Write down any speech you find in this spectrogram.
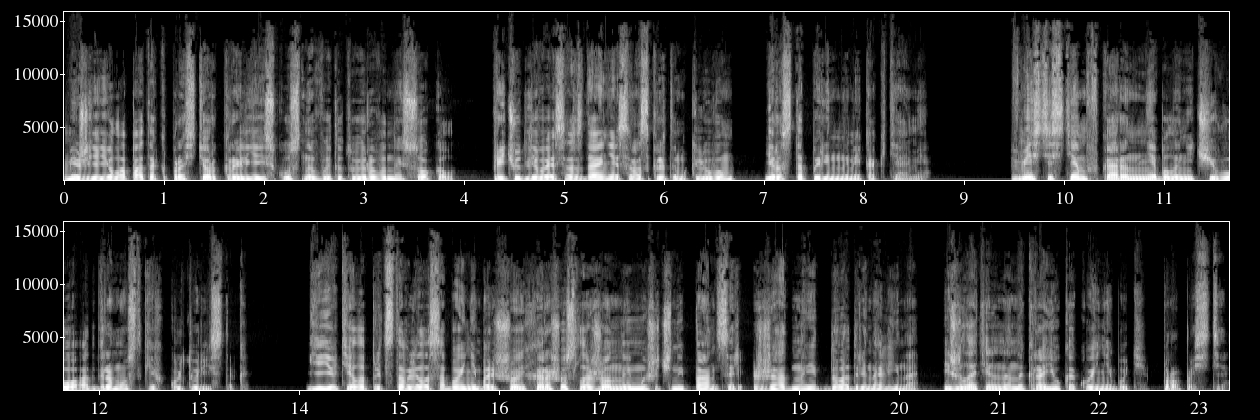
Меж ее лопаток простер крылья искусно вытатуированный сокол, причудливое создание с раскрытым клювом и растопыренными когтями. Вместе с тем в Карен не было ничего от громоздких культуристок. Ее тело представляло собой небольшой, хорошо сложенный мышечный панцирь, жадный до адреналина, и желательно на краю какой-нибудь пропасти.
